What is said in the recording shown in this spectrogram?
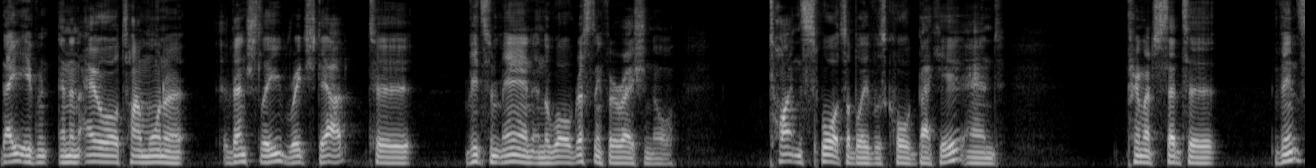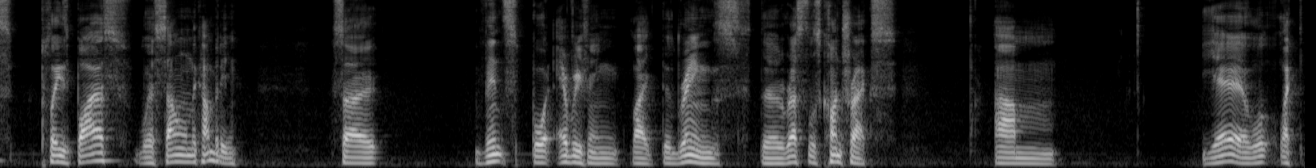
they even and then AOL Time Warner eventually reached out to Vince McMahon and the World Wrestling Federation, or Titan Sports, I believe was called back here, and pretty much said to Vince, please buy us, we're selling the company. So Vince bought everything, like the rings, the wrestlers' contracts, um, yeah, well, like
